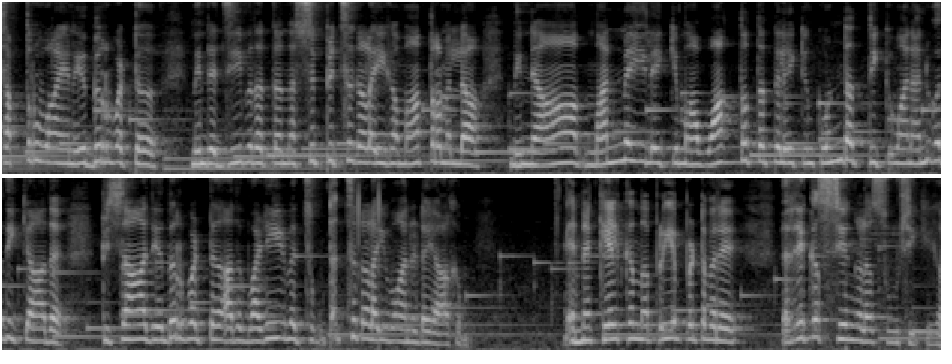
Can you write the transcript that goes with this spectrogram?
ശത്രുവായൻ എതിർവട്ട് നിന്റെ ജീവിതത്തെ നശിപ്പിച്ച് കളയുക മാത്രമല്ല നിന്നെ ആ നന്മയിലേക്കും ആ വാക്തത്വത്തിലേക്കും കൊണ്ടെത്തിക്കുവാൻ അനുവദിക്കാതെ പിശാജ് എതിർവട്ട് അത് വഴിയിൽ വെച്ച് ഉടച്ചു കളയുവാനിടയാകും. എന്നെ കേൾക്കുന്ന പ്രിയപ്പെട്ടവരെ രഹസ്യങ്ങളെ സൂക്ഷിക്കുക.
